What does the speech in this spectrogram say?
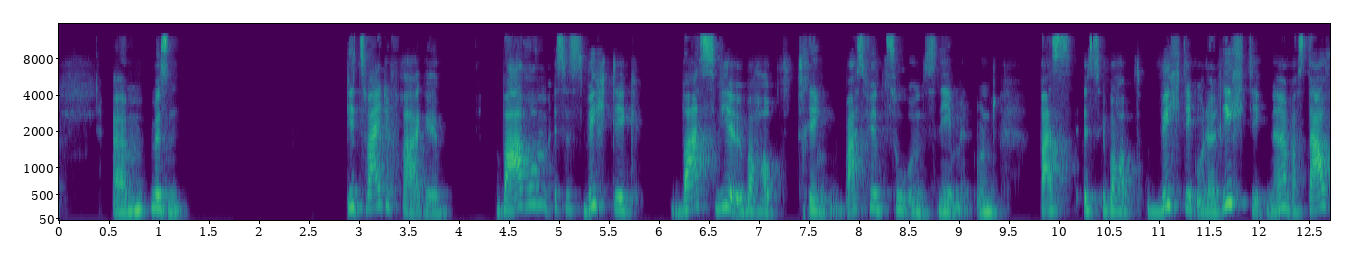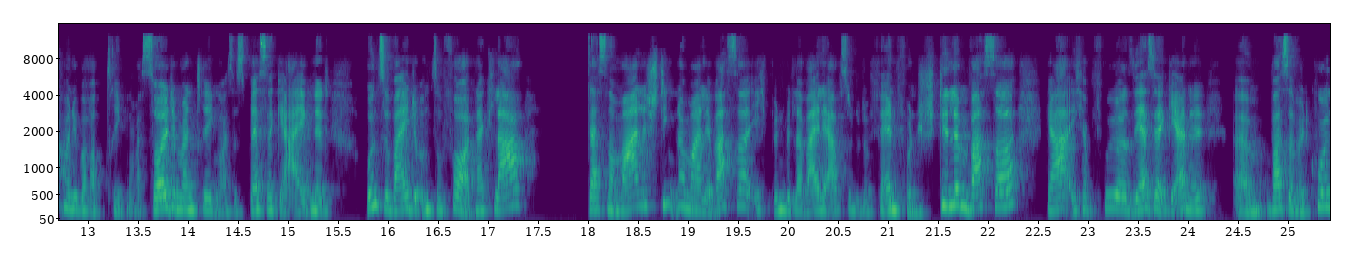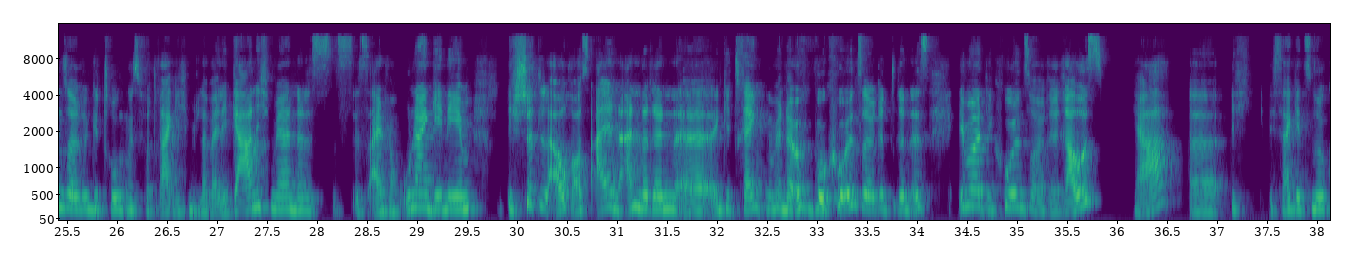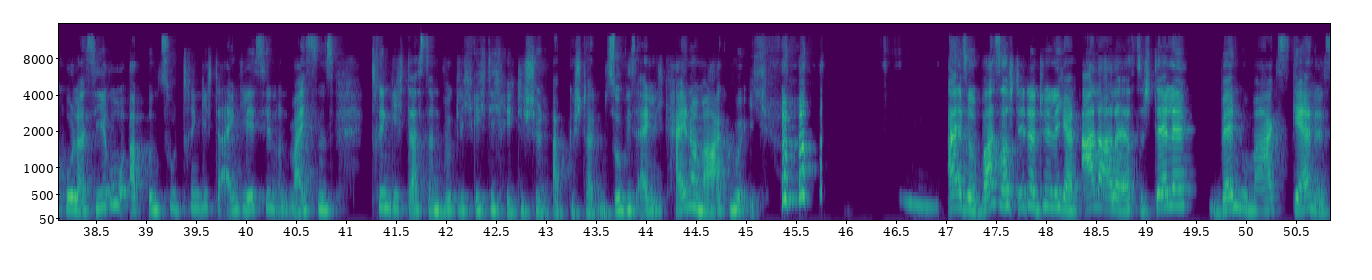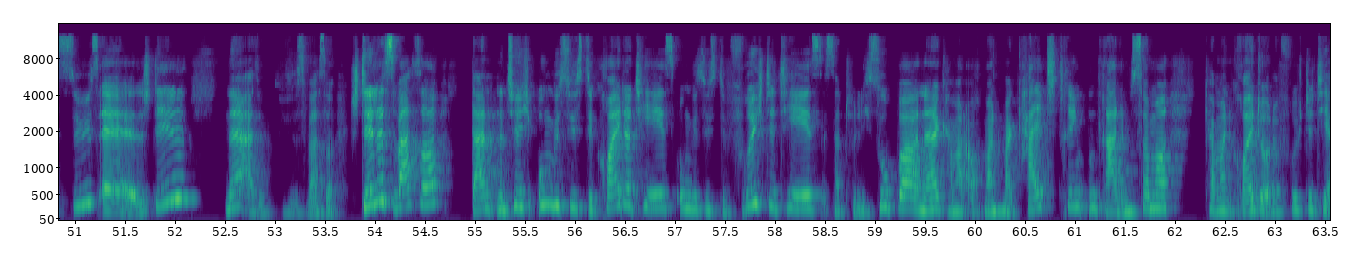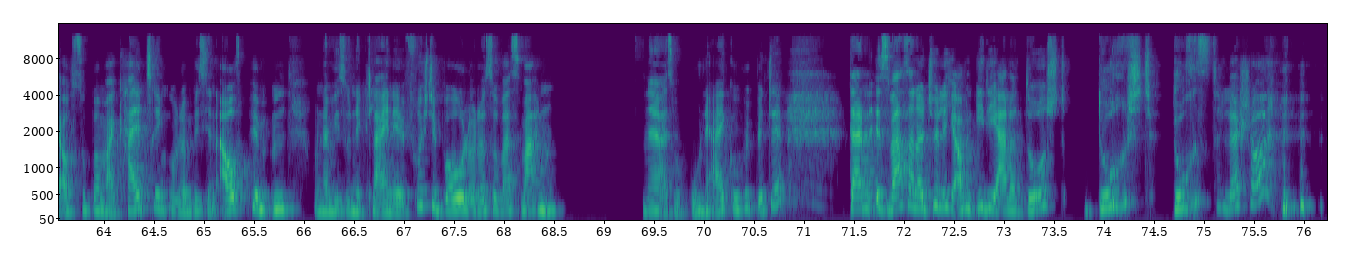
ähm, müssen. Die zweite Frage. Warum ist es wichtig, was wir überhaupt trinken, was wir zu uns nehmen und was ist überhaupt wichtig oder richtig, ne? Was darf man überhaupt trinken? Was sollte man trinken? Was ist besser geeignet? Und so weiter und so fort. Na klar, das normale, stinknormale Wasser. Ich bin mittlerweile absoluter Fan von stillem Wasser. Ja, ich habe früher sehr, sehr gerne ähm, Wasser mit Kohlensäure getrunken. Das vertrage ich mittlerweile gar nicht mehr. Ne? Das, das ist einfach unangenehm. Ich schüttel auch aus allen anderen äh, Getränken, wenn da irgendwo Kohlensäure drin ist, immer die Kohlensäure raus. Ja, äh, ich, ich sage jetzt nur Cola Zero. Ab und zu trinke ich da ein Gläschen und meistens trinke ich das dann wirklich richtig, richtig schön abgestanden. So wie es eigentlich keiner mag, nur ich. also Wasser steht natürlich an aller, allererster Stelle. Wenn du magst, gerne süß, äh, still, ne, also süßes Wasser, stilles Wasser dann natürlich ungesüßte Kräutertees, ungesüßte Früchtetees ist natürlich super, ne? Kann man auch manchmal kalt trinken. Gerade im Sommer kann man Kräuter- oder Früchtetee auch super mal kalt trinken oder ein bisschen aufpimpen und dann wie so eine kleine Früchtebowl oder sowas machen. Ne? Also ohne Alkohol bitte. Dann ist Wasser natürlich auch ein idealer Durst, Durst, Durstlöscher.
